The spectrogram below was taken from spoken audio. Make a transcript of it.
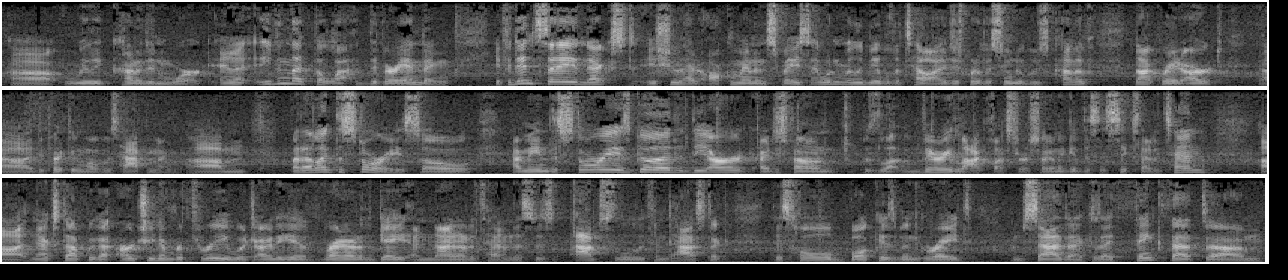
uh, really kind of didn't work, and uh, even like the la- the very ending. If it didn't say next issue had Aquaman in space, I wouldn't really be able to tell. I just would have assumed it was kind of not great art uh, depicting what was happening. Um, but I like the story. So, I mean, the story is good. The art I just found was very lackluster. So I'm going to give this a 6 out of 10. Uh, next up, we got Archie number 3, which I'm going to give right out of the gate a 9 out of 10. This is absolutely fantastic. This whole book has been great. I'm sad that because I think that. Um,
